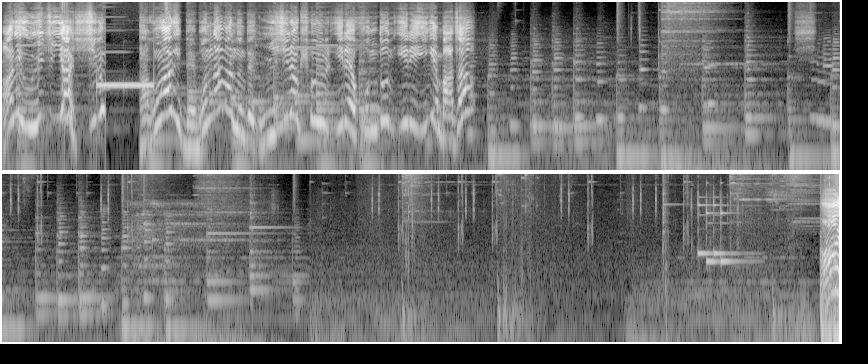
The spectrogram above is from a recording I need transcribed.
아니 의지 야 지금 가공하기 4번 남았는데 의지력 효율 1에 혼돈 1이 이게 맞아? 아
